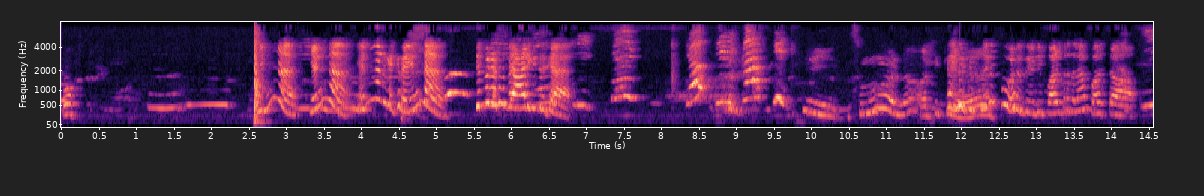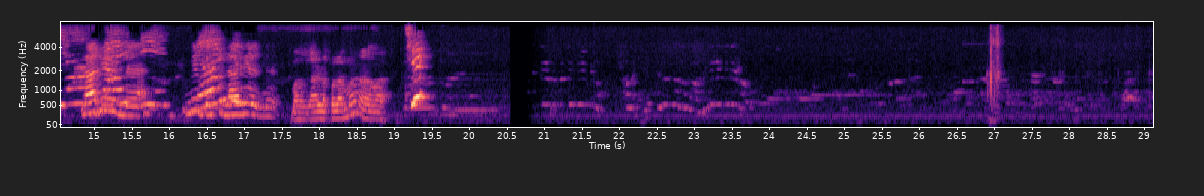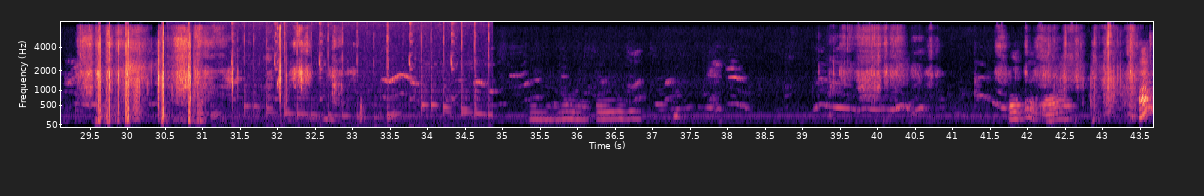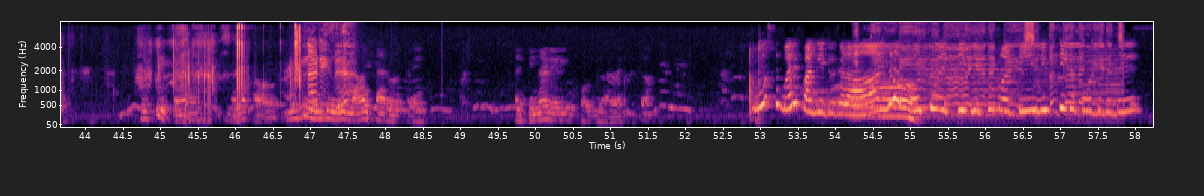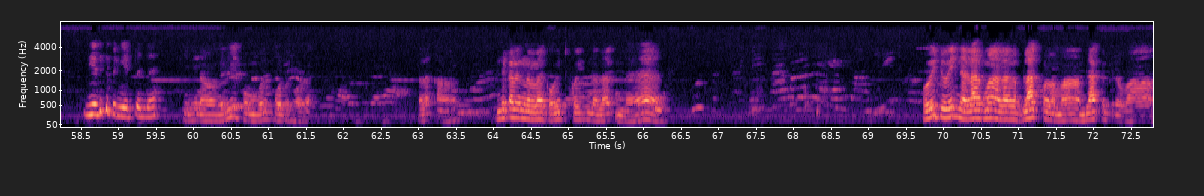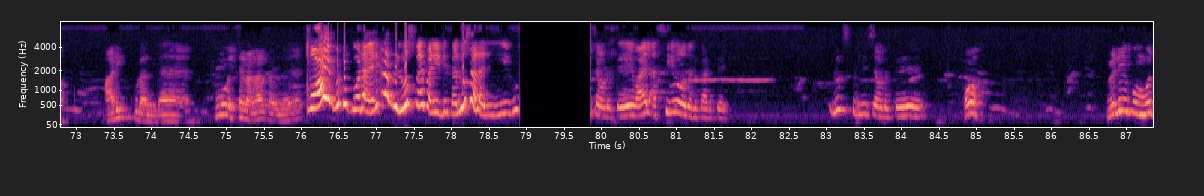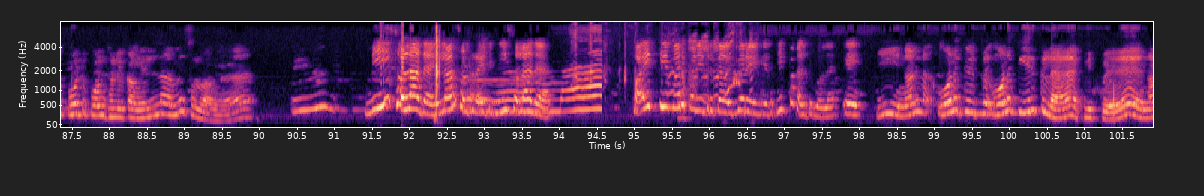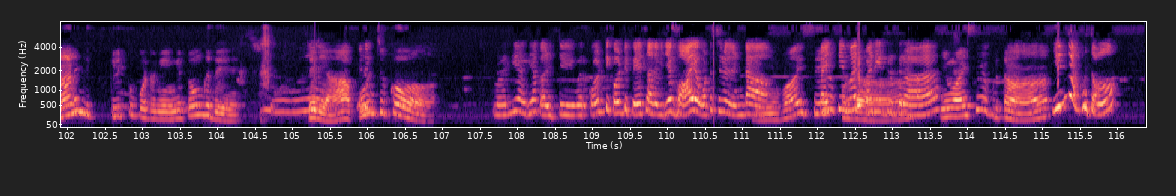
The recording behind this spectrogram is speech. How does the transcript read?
ஓ என்ன? என்ன? என்னன்னு கேக்குறேன் என்ன? எடுத்து போய் ஆடிக்கிட்டு இருக்க ஏய், வருது நீ பண்றதெல்லாம் பார்த்தா லாரியா இல்ல. இன்னும் பேசு லாரியா இல்ல. போலாமா? வா. ச்சீ. நல்லா hair வளர்க்குறேன். அது பின்னாடி வரைக்கும் போகுது. லூசு மாதிரி பண்ணிட்டு இருக்கடா பொட்டு வச்சு கிளிப்பு மாட்டி லிப்டிக்க போட்டுக்கிட்டு? இது எதுக்கு இப்ப நீ எடுத்து வந்த? இது நான் வெளியே போகும்போது போட்டு போவேன் நல்லாக்கா இந்த கலர் நல்லா ஒயிட் ஒயிட் நல்லா இருக்குல்ல? ஒயிட் ஒயிட் நல்லா இருக்குமா? நல்லா பிளாக் பண்ணலாமா? பிளாக் எடுத்துடவா? அடிக்க கூடாதுல்ல. பூ வச்சா நல்லா இருக்காது வாயை போட்டு போடா. எதுக்கு அப்படி லூஸ் மாதிரி பண்ணிட்டு இருக்க? லூசாடா நீ. உனக்கு? வாயில் அசிங்கமா வந்திருக்கு அடுத்து. லூஸ் பிடிச்சிச்சா உனக்கு? ஓ. வெளியே போகும்போது போட்டு போன்னு சொல்லியிருக்காங்க. எல்லாமே சொல்லுவாங்க. நீ சொல்லாத. எல்லாரும் சொல்ற ரைட்டு. நீ சொல்லாத. பைத்தியம் மாதிரி பண்ணிட்டு இருக்க? இது எங்க இப்ப கழட்டு போல ஏய். ஈ நல்ல உனக்கு இப்ப- உனக்கு இருக்குல்ல கிளிப்பு நானும் கிளிப்பு போட்டிருக்கேன். இங்க தொங்குது. சரியா? புரிஞ்சுக்கோ. மரியாதையா கழட்டு. இவர் கொண்டு கொண்டு பேசாத விஜய் வாயை ஒட்டச்சிட வேண்டா என் வாய்ஸே பைத்தியம் மாதிரி பண்ணிட்டு இருக்கிறா? என் வாய்ஸே அப்படித்தான்? என்ன அப்படித்தான்?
